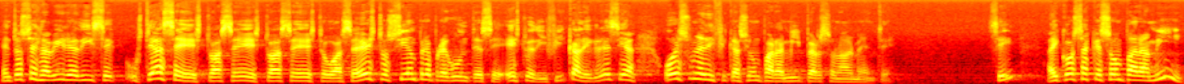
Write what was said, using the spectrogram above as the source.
Entonces la Biblia dice, usted hace esto, hace esto, hace esto o hace esto, siempre pregúntese, ¿esto edifica a la iglesia o es una edificación para mí personalmente? ¿Sí? Hay cosas que son para mí,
